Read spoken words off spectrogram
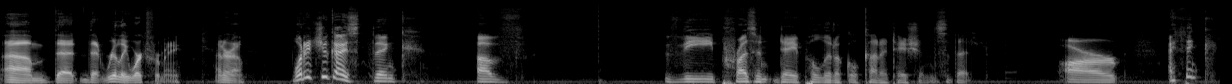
Um, that that really worked for me. I don't know. What did you guys think of the present day political connotations that are, I think,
